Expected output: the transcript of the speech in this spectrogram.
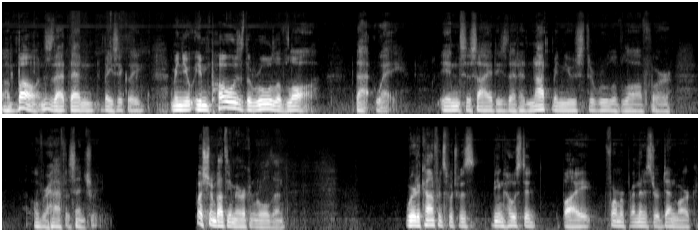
uh, bones that then basically, I mean, you impose the rule of law that way in societies that had not been used to rule of law for over half a century. Question about the American role then. We're at a conference which was being hosted by former Prime Minister of Denmark,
